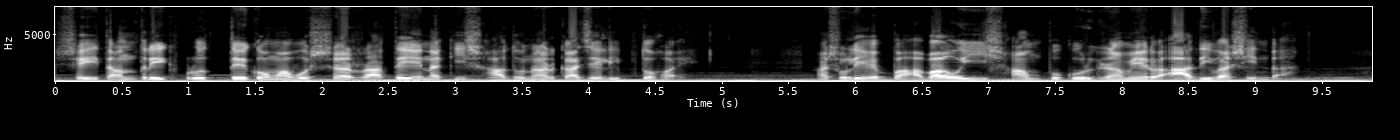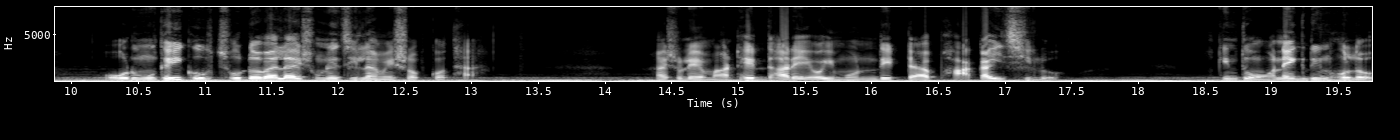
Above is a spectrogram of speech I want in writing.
সেই তান্ত্রিক প্রত্যেক অমাবস্যার রাতে নাকি সাধনার কাজে লিপ্ত হয়। আসলে বাবা ওই শামপুকুর গ্রামের আদি বাসিন্দা ওর মুখেই খুব ছোটবেলায় শুনেছিলাম এসব কথা। আসলে মাঠের ধারে ওই মন্দিরটা ফাঁকাই ছিল। কিন্তু অনেক দিন হলো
